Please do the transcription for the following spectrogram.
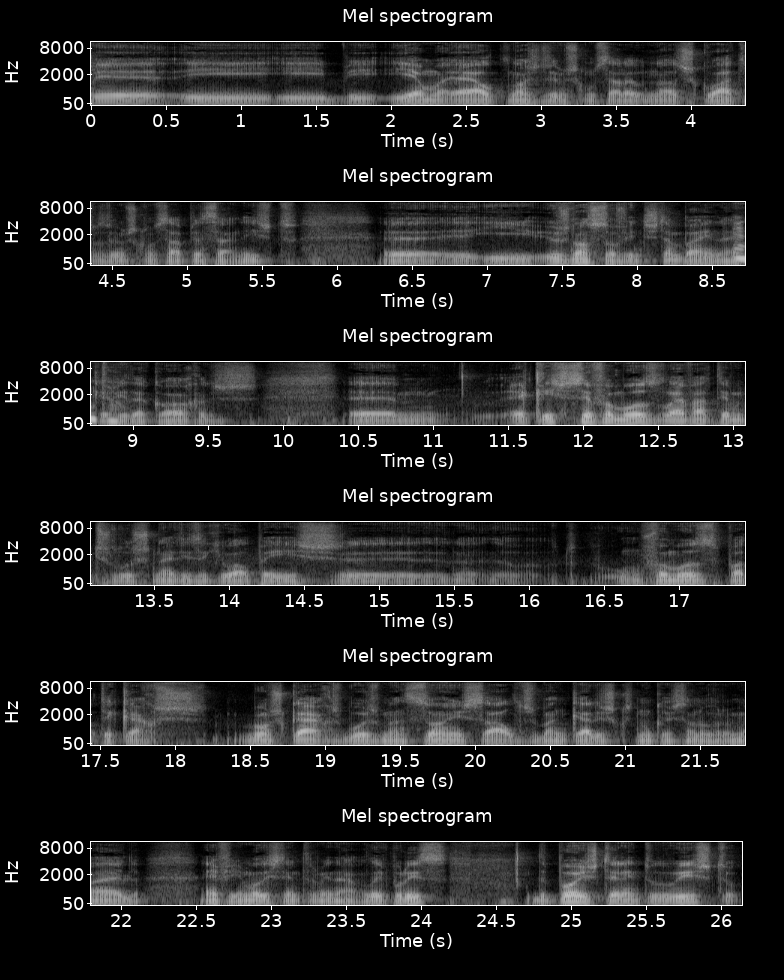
e, e, e, e é, uma, é, algo que nós devemos começar, a, nós quatro devemos começar a pensar nisto. Eh, e os nossos ouvintes também, né? Então. que a então. vida corre-lhes. É que isto ser famoso leva a ter muitos luxos, não é? Diz aqui o Al País, eh, um famoso pode ter carros, bons carros, boas mansões, saldos bancários que nunca estão no vermelho, enfim, uma lista interminável. E por isso, depois de terem tudo isto,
